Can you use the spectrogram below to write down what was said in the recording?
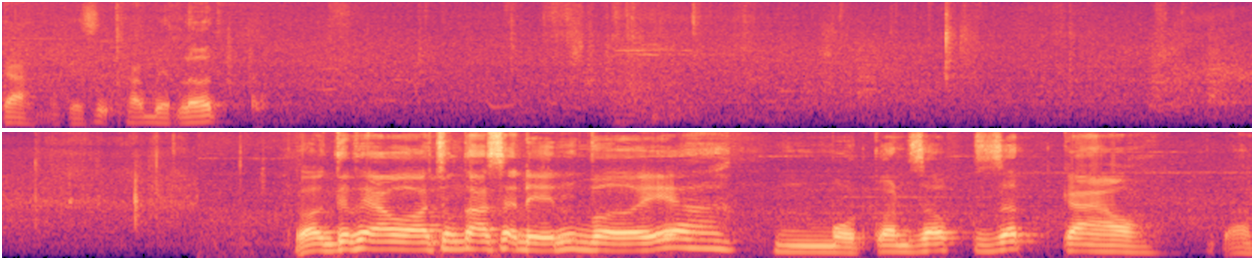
cả một cái sự khác biệt lớn. Vâng, tiếp theo à, chúng ta sẽ đến với à, một con dốc rất cao vâng,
